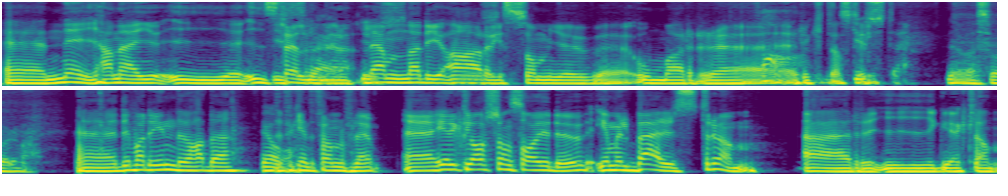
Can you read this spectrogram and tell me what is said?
Eh, nej, han är ju i Israel, Israel, numera. Lämnade ju Aris som ju eh, Omar eh, ryktas till. Just det. Det var så det var. Eh, det var din du hade. Ja. Du fick inte fram några fler. Eh, Erik Larsson sa ju du. Emil Bergström är i Grekland.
